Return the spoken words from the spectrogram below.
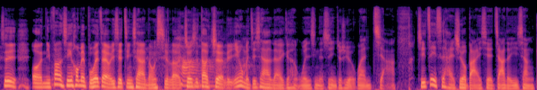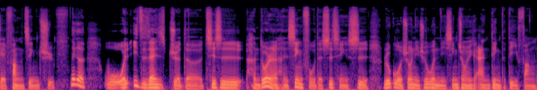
所以，呃，你放心，后面不会再有一些惊吓的东西了，就是到这里。因为我们接下来聊一个很温馨的事情，就是有关家。其实这次还是有把一些家的意向给放进去。那个，我我一直。在觉得，其实很多人很幸福的事情是，如果说你去问你心中一个安定的地方，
